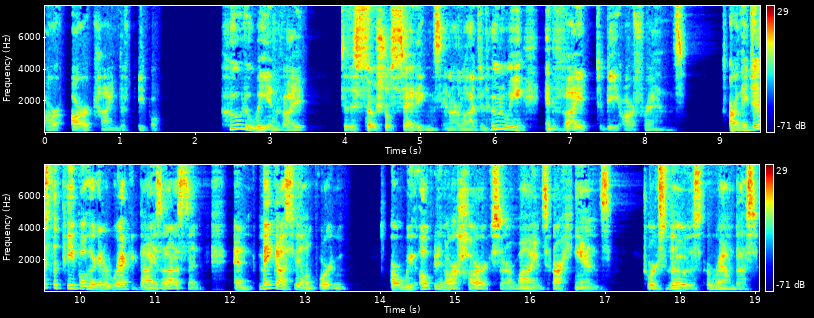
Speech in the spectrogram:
are our kind of people. Who do we invite to the social settings in our lives? And who do we invite to be our friends? Are they just the people that are going to recognize us and, and make us feel important? Are we opening our hearts and our minds and our hands towards those around us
